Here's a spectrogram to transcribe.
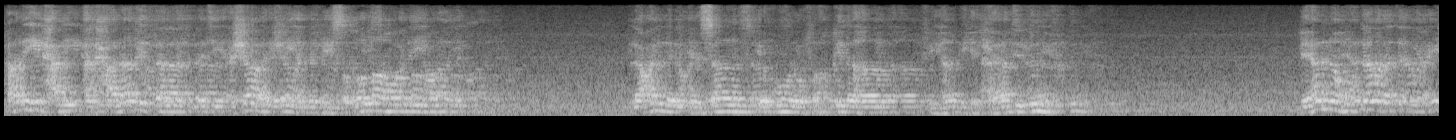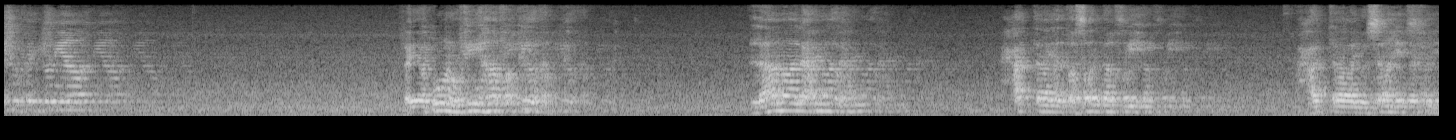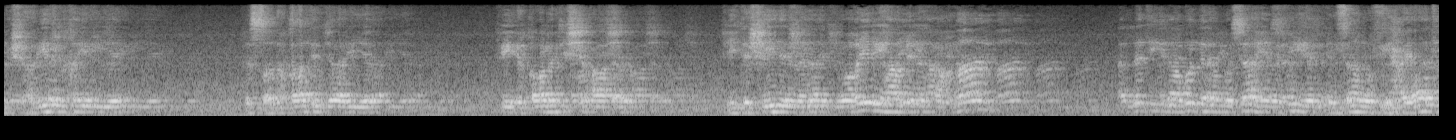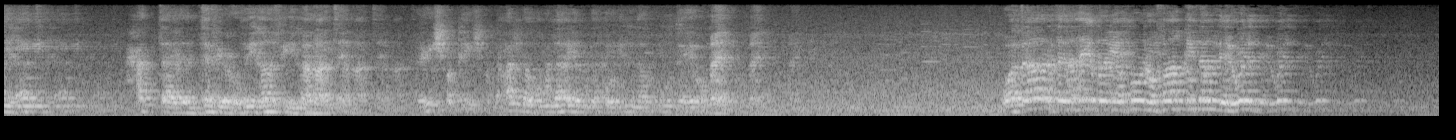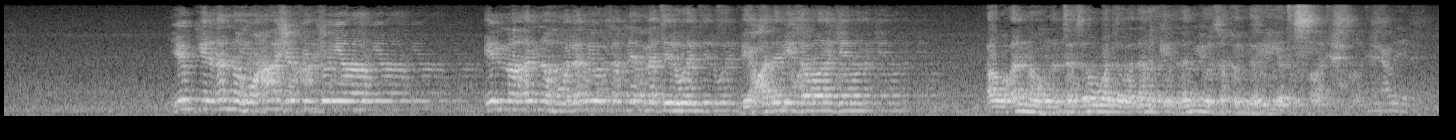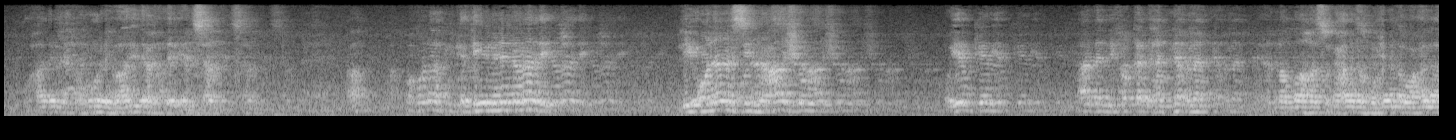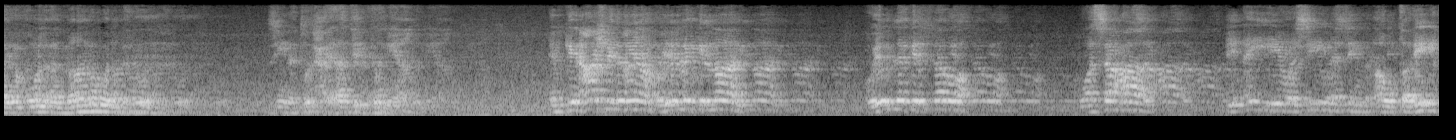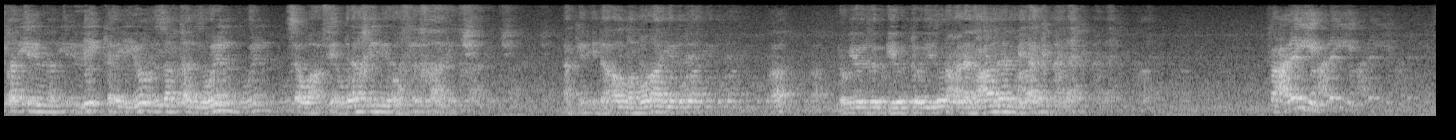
هذه الحالات الثلاث التي أشار إليها النبي صلى الله عليه وآله. لعل الإنسان يكون فاقدها في هذه الحياة الدنيا. لأنه تارة يعيش في الدنيا فيكون فيها فقيرا. لا مال عنده حتى يتصدق به. حتى يساهم في المشاريع الخيرية في الصدقات الجارية في إقامة الشعائر في تشييد المناهج وغيرها من الأعمال التي لا بد أن يساهم فيها الإنسان في حياته حتى ينتفع بها في مماته. يعيش فقير لعله لا يملك إلا قوت يومين وتارة أيضا يكون فاقدا للولد. يمكن أنه عاش في الدنيا إما أنه لم يرزق نعمة الولد بعدم زواج أو أنه تزوج ولكن لم يرزق الذرية الصالحة. وهذا من الأمور الواردة عند الإنسان. وهناك كثير من النماذج لأناس عاشوا ويمكن هذا اللي فقدها النعمة أن الله سبحانه جل وعلا يقول المال والبنون. زينة الحياة الدنيا. يمكن عاش في دنياه ويملك المال ويملك الثروة وسعى بأي وسيلة أو طريقة لكي يرزق الولد سواء في الداخل أو في الخارج. لكن إذا الله مرايد له يدور على العالم بأكمله. فعليه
